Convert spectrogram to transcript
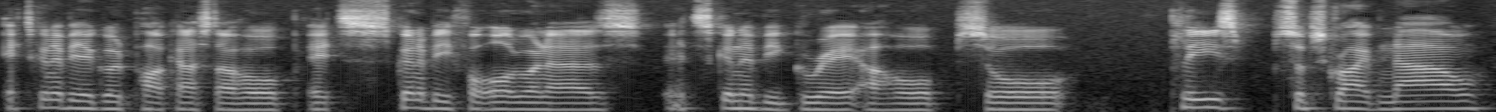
it's going to be a good podcast. I hope it's going to be for all runners. It's going to be great. I hope so please subscribe now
